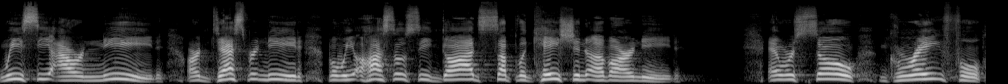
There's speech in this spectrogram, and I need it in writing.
We see our need, our desperate need, but we also see God's supplication of our need. And we're so grateful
